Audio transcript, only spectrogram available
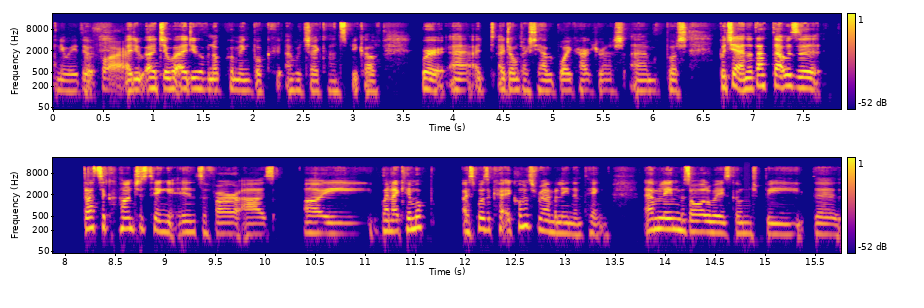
anyway so far i do i do i do have an upcoming book uh, which i can't speak of where uh, I, I don't actually have a boy character in it um but but yeah no, that that was a that's a conscious thing insofar as i when i came up I suppose it, it comes from Emmeline and Thing. Emmeline was always going to be the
